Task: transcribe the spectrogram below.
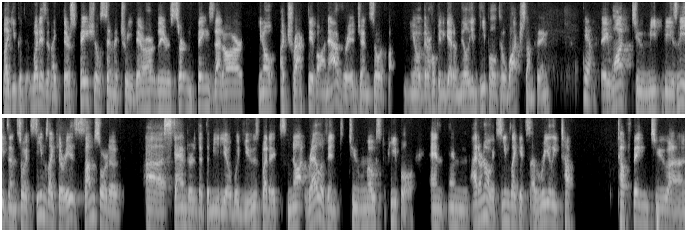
like you could what is it? Like there's facial symmetry. There are there's certain things that are, you know, attractive on average. And so if you know they're hoping to get a million people to watch something yeah. they want to meet these needs. And so it seems like there is some sort of uh, standard that the media would use but it's not relevant to most people. And and i don't know it seems like it's a really tough tough thing to uh,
